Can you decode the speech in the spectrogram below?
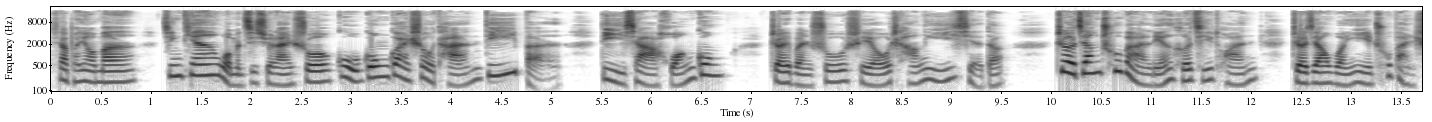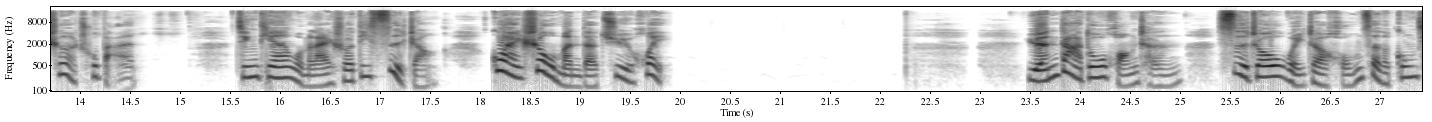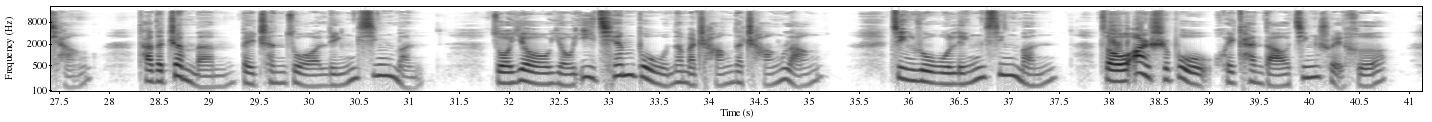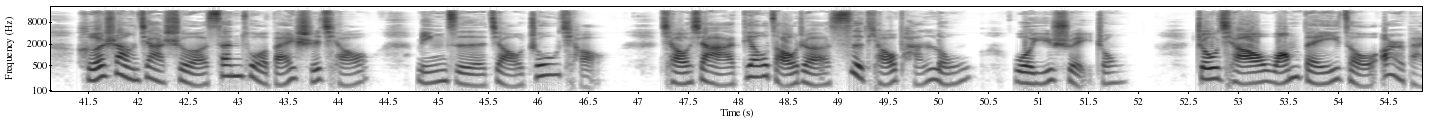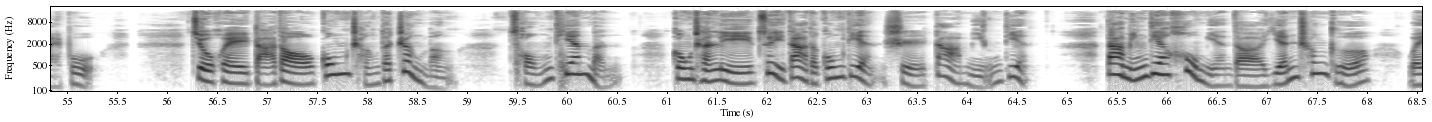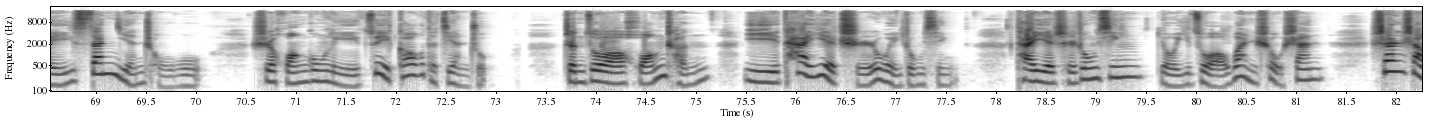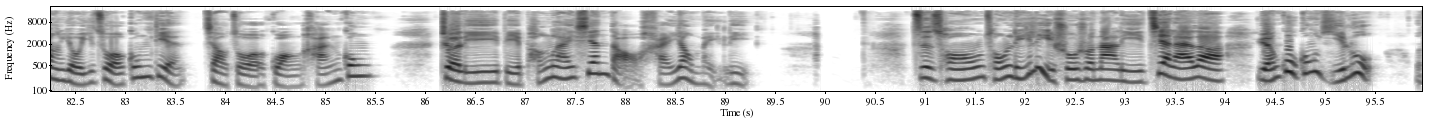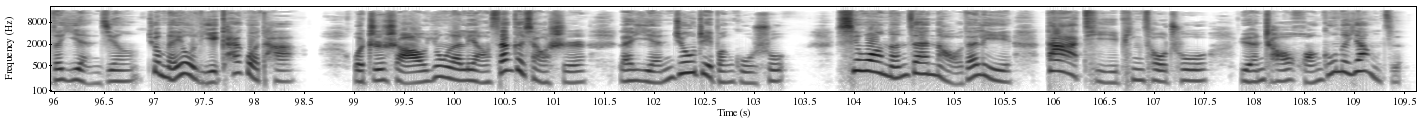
小朋友们，今天我们继续来说《故宫怪兽谈》第一本《地下皇宫》这一本书是由常怡写的，浙江出版联合集团、浙江文艺出版社出版。今天我们来说第四章《怪兽们的聚会》。元大都皇城四周围着红色的宫墙。它的正门被称作棂星门，左右有一千步那么长的长廊。进入棂星门，走二十步会看到金水河，河上架设三座白石桥，名字叫周桥。桥下雕凿着四条盘龙，卧于水中。周桥往北走二百步。就会达到宫城的正门——从天门。宫城里最大的宫殿是大明殿。大明殿后面的延春阁为三檐重屋，是皇宫里最高的建筑。整座皇城以太液池为中心，太液池中心有一座万寿山，山上有一座宫殿，叫做广寒宫。这里比蓬莱仙岛还要美丽。自从从李李叔叔那里借来了《原故宫遗录》，我的眼睛就没有离开过它。我至少用了两三个小时来研究这本古书，希望能在脑袋里大体拼凑出元朝皇宫的样子。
